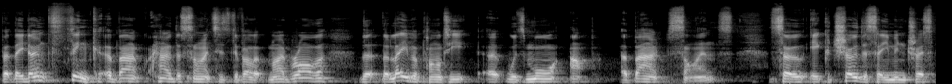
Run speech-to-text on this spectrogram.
but they don't think about how the science is developed. And I'd rather that the Labour Party uh, was more up about science so it could show the same interest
